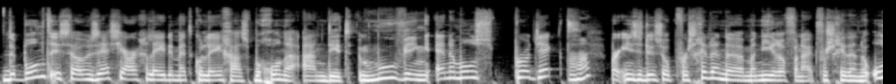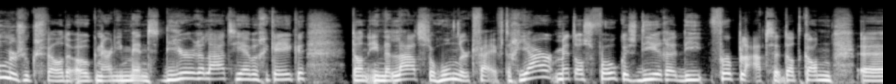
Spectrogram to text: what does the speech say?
de Bond is zo'n zes jaar geleden met collega's begonnen aan dit Moving Animals Project. Uh -huh. Waarin ze dus op verschillende manieren vanuit verschillende onderzoeksvelden ook naar die mens-dierrelatie hebben gekeken. Dan in de laatste 150 jaar met als focus dieren die verplaatsen. Dat kan uh,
